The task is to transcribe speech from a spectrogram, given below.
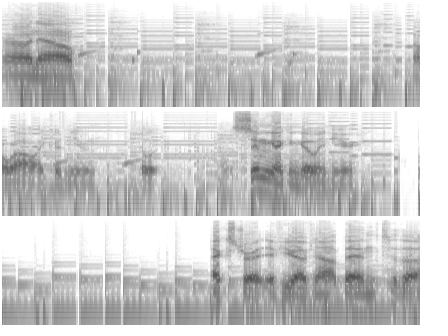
Oh no. Oh wow, I couldn't even kill it. I'm assuming I can go in here. Extra, if you have not been to the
